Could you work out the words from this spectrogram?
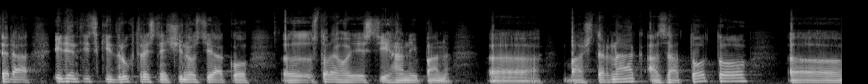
teda identický druh trestnej činnosti, ako, e, z ktorého je stíhaný pán Bašternák a za toto eh,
